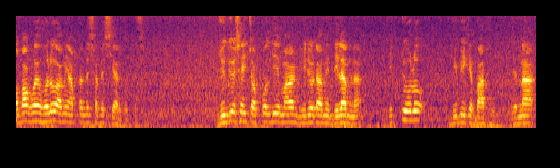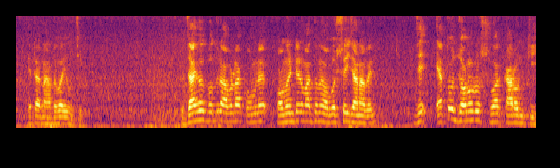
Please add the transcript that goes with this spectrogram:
অবাক হয়ে হলেও আমি আপনাদের সাথে শেয়ার করতেছি। যদিও সেই চপ্পল দিয়ে মারার ভিডিওটা আমি দিলাম না, একটু হলো বিবিকে বাধে যে না, এটা না দেওয়াই উচিত। তো যাই হোক বন্ধুরা, আপনারা কমেন্টের মাধ্যমে অবশ্যই জানাবেন যে এত জনরোষ হওয়ার কারণ কি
